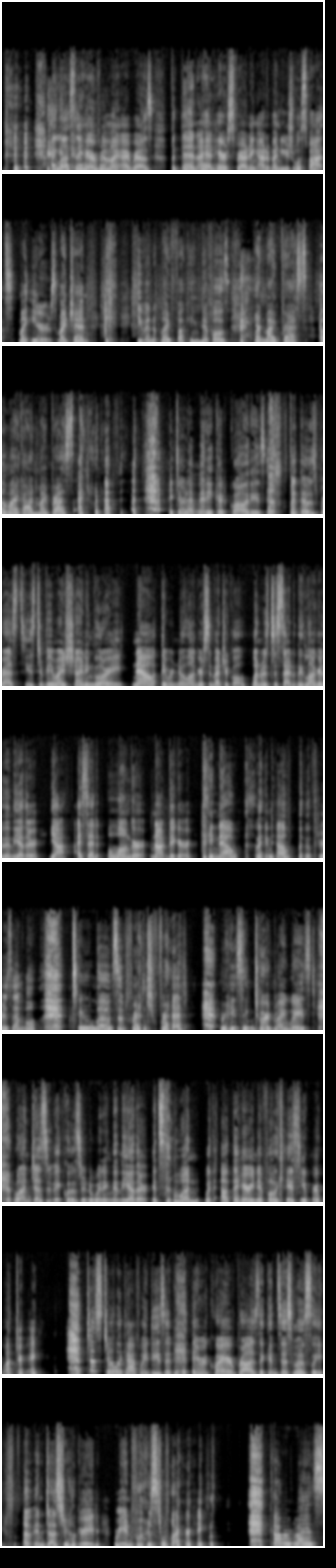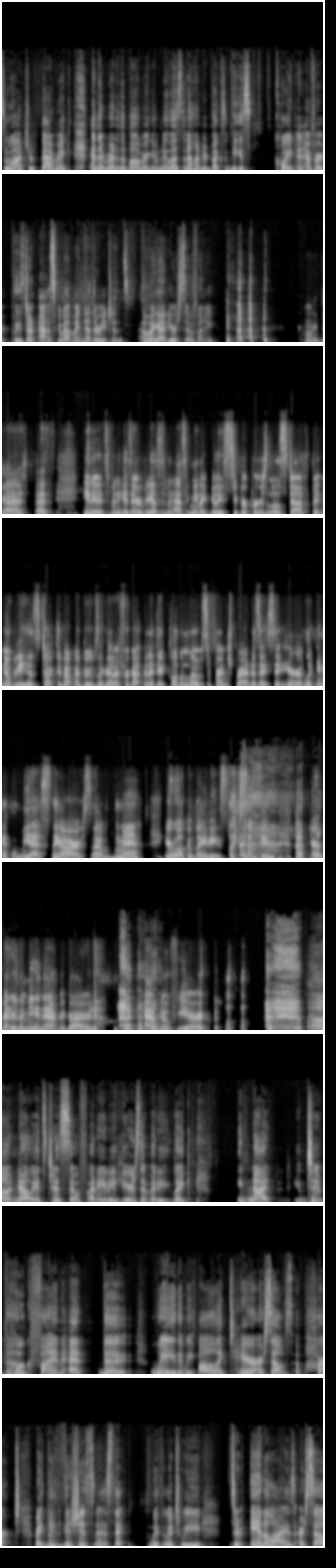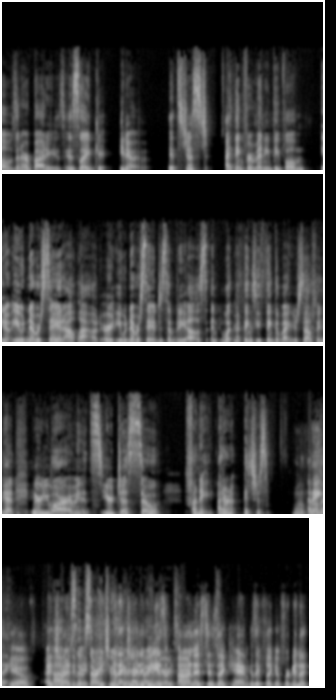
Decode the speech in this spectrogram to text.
I lost the hair from my eyebrows, but then I had hair sprouting out of unusual spots. My ears, my chin, even my fucking nipples, and my breasts. Oh my God, my breasts. I don't have. I don't have many good qualities, but those breasts used to be my shining glory. Now they were no longer symmetrical. One was decidedly longer than the other. Yeah, I said longer, not bigger. They now they now both resemble two loaves of French bread racing toward my waist, one just a bit closer to winning than the other. It's the one without the hairy nipple, in case you were wondering. Still look halfway decent, they require bras that consist mostly of industrial grade reinforced wiring. covered by a swatch of fabric and that run in the ballpark of no less than a hundred bucks a piece. Quite an effort. Please don't ask about my nether regions. Oh my god, you're so funny. Oh my gosh. That's, you know, it's funny because everybody else has been asking me like really super personal stuff, but nobody has talked about my boobs like that. I forgot that I did call them loaves of French bread as I sit here looking at them. Yes, they are. So, meh, you're welcome, ladies. Like something, you're better than me in that regard. like, have no fear. oh, no, it's just so funny to hear somebody like not to poke fun at the way that we all like tear ourselves apart, right? The yeah. viciousness that with which we sort of analyze ourselves and our bodies is like, you know, it's just, I think for many people, you know, you would never say it out loud or you would never say it to somebody else and what the things you think about yourself. And yet here you are. I mean, it's, you're just so funny. I don't know. It's just, well, thank you. I try Um, to so be. sorry to and I try to be as you. honest as I can because I feel like if we're gonna,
